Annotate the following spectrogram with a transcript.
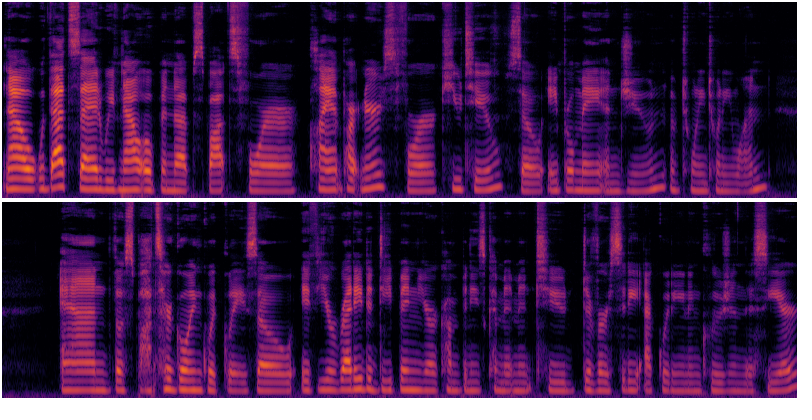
Now, with that said, we've now opened up spots for client partners for Q2, so April, May, and June of 2021 and those spots are going quickly. So, if you're ready to deepen your company's commitment to diversity, equity, and inclusion this year,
